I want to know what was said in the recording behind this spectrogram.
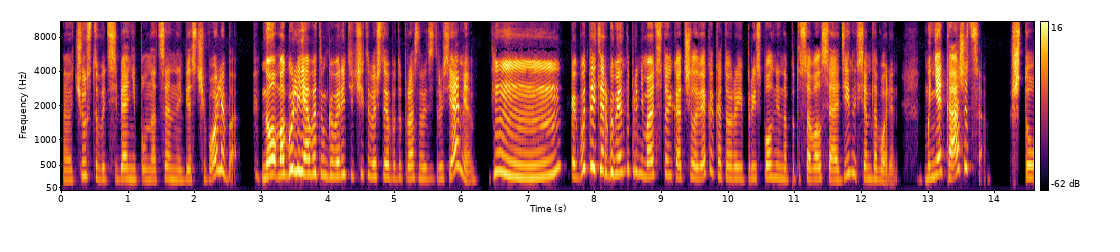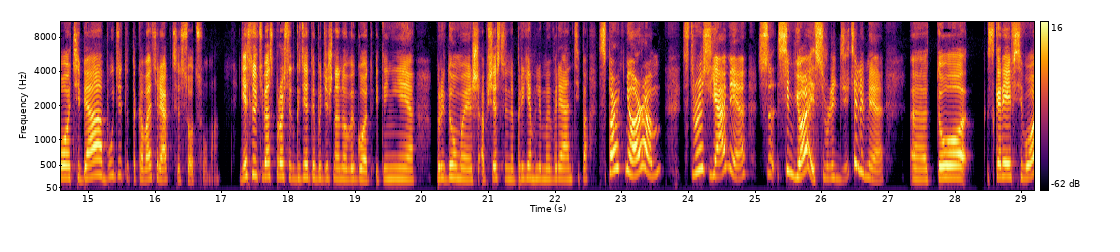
Э, чувствовать себя неполноценной без чего-либо. Но могу ли я об этом говорить, учитывая, что я буду праздновать с друзьями? Хм, как будто эти аргументы принимаются только от человека, который преисполненно потусовался один и всем доволен. Мне кажется, что тебя будет атаковать реакция социума. Если у тебя спросят, где ты будешь на Новый год, и ты не придумаешь общественно приемлемый вариант типа с партнером, с друзьями, с семьей, с родителями, э, то, скорее всего,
